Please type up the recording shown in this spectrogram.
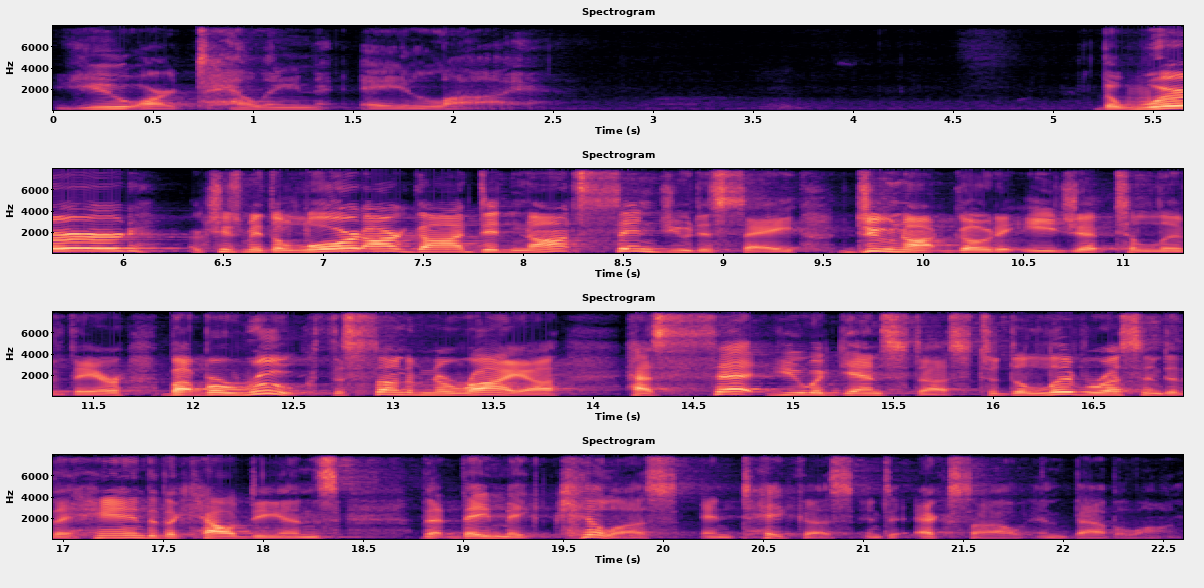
You are telling a lie. The word, excuse me, the Lord our God did not send you to say, Do not go to Egypt to live there, but Baruch, the son of Neriah, has set you against us to deliver us into the hand of the Chaldeans, that they may kill us and take us into exile in Babylon.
